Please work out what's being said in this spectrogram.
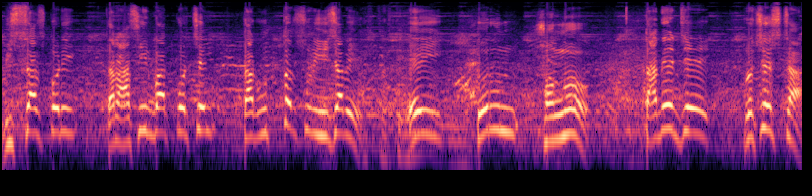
বিশ্বাস করি, তার আশীর্বাদ করছেন, তার উত্তরসূরি হিসাবে এই তরুণ সংঘ। তাদের যে প্রচেষ্টা,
